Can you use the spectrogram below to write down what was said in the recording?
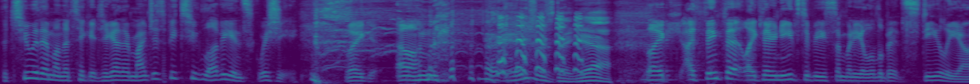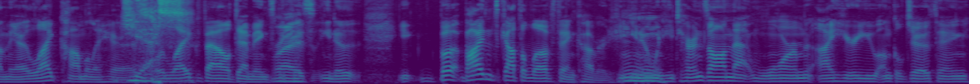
the two of them on the ticket together might just be too lovey and squishy. like, um, Interesting, yeah. Like, I think that like there needs to be somebody a little bit steely on there, like Kamala Harris Yes. or like Val Demings, Right. because you know, you, but Biden's got the love thing covered. He, You know, Mhm. when he turns on that warm "I hear you, Uncle Joe" thing.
